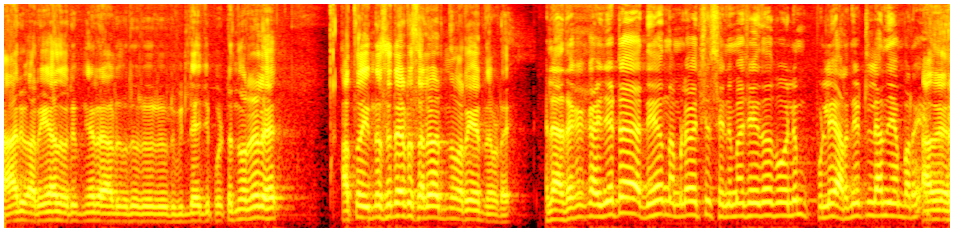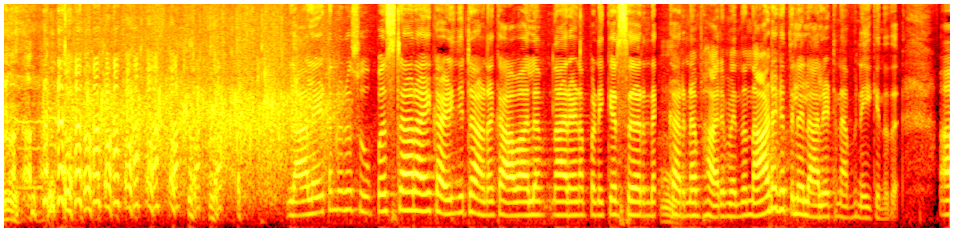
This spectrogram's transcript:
ആരും അറിയാതെ ഒരു ഇങ്ങനെ ഒരു ഒരു- വില്ലേജിൽ പോയിട്ട് എന്ന് പറഞ്ഞാൽ അത്ര ഇന്നസെന്റ് ആയിട്ട് സ്ഥലമായിരുന്നു പറയുന്നത് അവിടെ. അല്ല അതൊക്കെ കഴിഞ്ഞിട്ട് അദ്ദേഹം നമ്മളെ വെച്ച് സിനിമ ചെയ്തത് പോലും പുള്ളി അറിഞ്ഞിട്ടില്ല എന്ന് ഞാൻ പറയും. അതെ അതെ. ലാലേട്ടൻ ഒരു സൂപ്പർ സ്റ്റാർ ആയി കഴിഞ്ഞിട്ടാണ് കാവാലം നാരായണ പണിക്കർ സാറിന്റെ കർണഭാരം എന്ന നാടകത്തിലെ ലാലേട്ടൻ അഭിനയിക്കുന്നത്. ആ,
